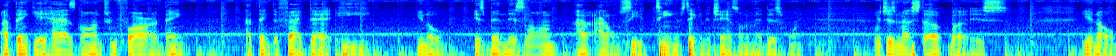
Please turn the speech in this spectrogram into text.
i think it has gone too far i think I think the fact that he, you know, it's been this long, I, I don't see teams taking a chance on him at this point, which is messed up. But it's, you know,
